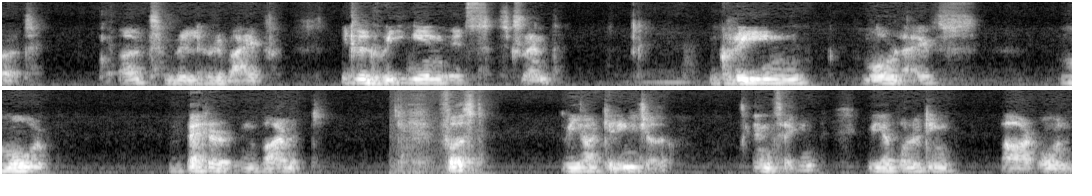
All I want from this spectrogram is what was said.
earth, earth will revive. It will regain its strength green, more lives, more better environment. First, we are killing each other, and second, we are polluting our own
